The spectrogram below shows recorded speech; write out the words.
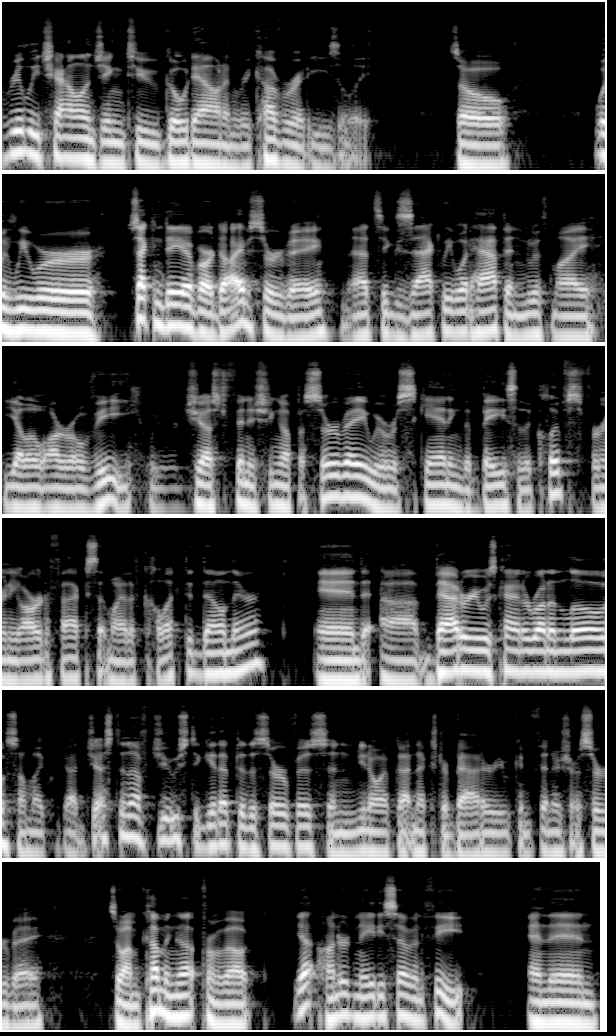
really challenging to go down and recover it easily. So when we were second day of our dive survey, that's exactly what happened with my yellow ROV. We were just finishing up a survey. We were scanning the base of the cliffs for any artifacts that might have collected down there. And uh, battery was kind of running low, so I'm like, we got just enough juice to get up to the surface, and you know, I've got an extra battery. We can finish our survey. So I'm coming up from about yeah 187 feet, and then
